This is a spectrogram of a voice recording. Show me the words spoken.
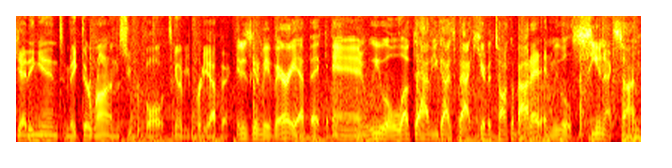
getting in to make their run in the Super Bowl. It's going to be pretty epic. It is going to be very epic and we will love to have you guys back here to talk about it and we will see you next time.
